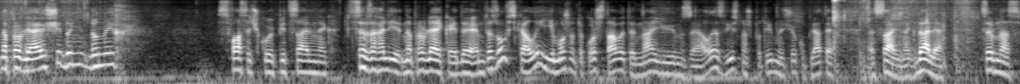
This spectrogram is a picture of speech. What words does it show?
направляючі до, до них з фасочкою під сальник. Це взагалі направляйка йде МТЗовська, але її можна також ставити на UMZ. Але, звісно ж, потрібно ще купляти е, сальник. Далі, це в нас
